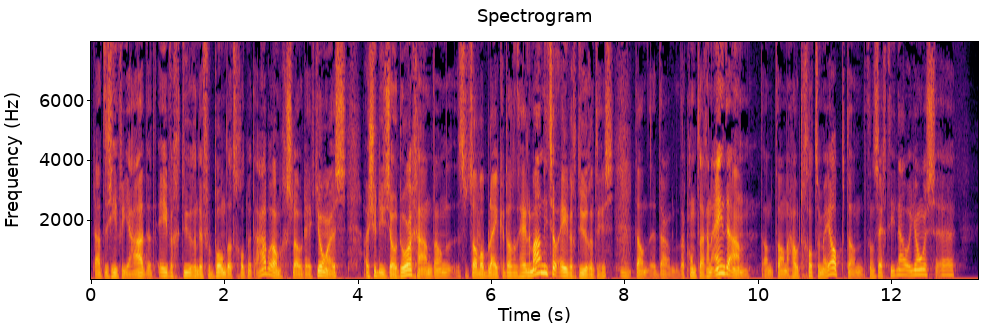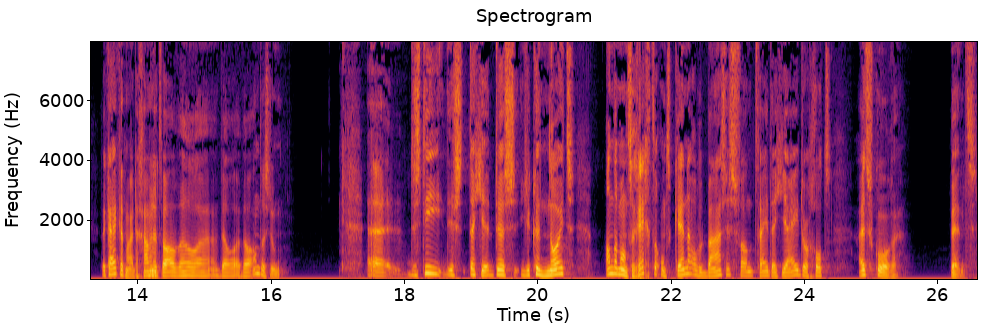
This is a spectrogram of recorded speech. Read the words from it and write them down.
laten zien van ja, dat eeuwigdurende verbond dat God met Abraham gesloten heeft. Jongens, als jullie zo doorgaan, dan zal wel blijken dat het helemaal niet zo eeuwigdurend is. Mm. Dan, eh, dan, dan komt daar een einde aan. Dan, dan houdt God ermee op. Dan, dan zegt hij, nou jongens, eh, bekijk het maar. Dan gaan we Mm. het wel, wel, wel, wel anders doen. Dus, die, dus dat je, dus je kunt nooit andermans rechten ontkennen op het basis van het feit dat jij door God uitverkoren bent.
